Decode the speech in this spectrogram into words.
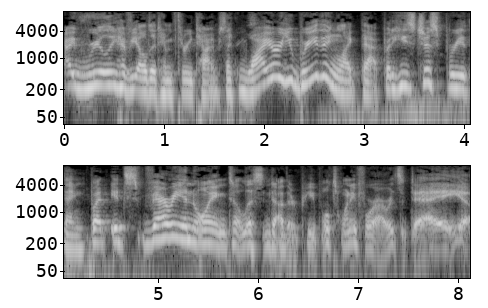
I really have yelled at him three times. Like, why are you breathing like that? But he's just breathing. But it's very annoying to listen to other people 24 hours a day.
